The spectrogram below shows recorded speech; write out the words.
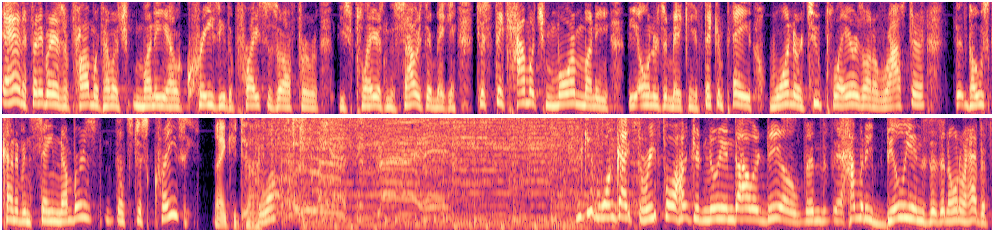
And if anybody has a problem with how much money, how crazy the prices are for these players and the salaries they're making, just think how much more money the owners are making. If they can pay one or two players on a roster, th- those kind of insane numbers, that's just crazy. Thank you, Tom. You give one guy three, four hundred million dollar deal, then how many billions does an owner have if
